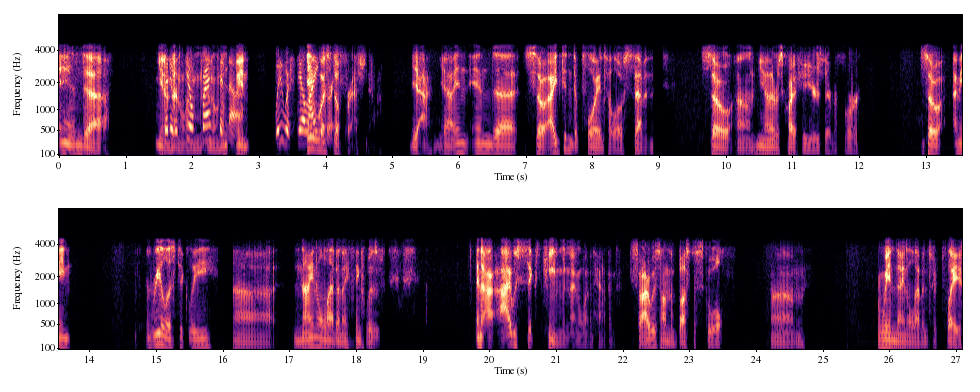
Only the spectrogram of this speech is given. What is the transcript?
and uh, you know, But it was still fresh no, enough. and We were still it angry. was still fresh. Yeah, yeah, yeah, and and uh, so I didn't deploy until 07. So um, you know, there was quite a few years there before. So I mean, realistically, uh, 9/11 I think was, and I, I was 16 when 9/11 happened. So I was on the bus to school um, when 9/11 took place,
